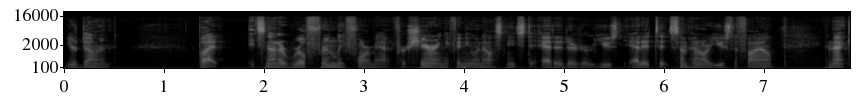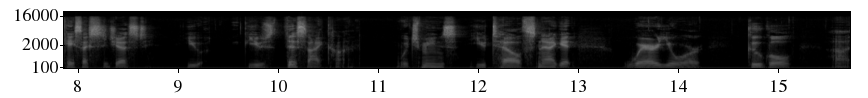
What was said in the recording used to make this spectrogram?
You're done. But it's not a real friendly format for sharing if anyone else needs to edit it or use edit it somehow or use the file. In that case, I suggest you use this icon, which means you tell Snagit where your Google uh,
